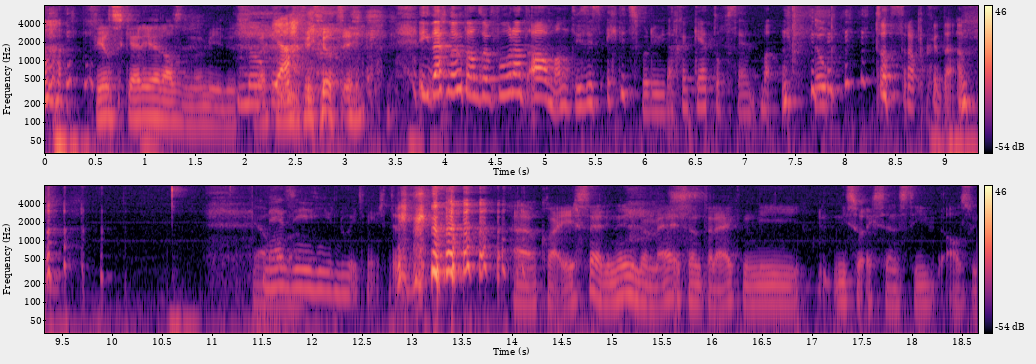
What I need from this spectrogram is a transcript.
Veel scarier als de mummy, dus. Nope. Lekker Ja. videotheek. Ik dacht nog dan zo voorhand, oh man, dit is echt iets voor u, dat gaat kei tof zijn. Maar nope, het was rap gedaan. Ja, mij voilà. zie je hier nooit meer terug. Eh, qua eerste herinnering bij mij is het eigenlijk niet, niet zo extensief als u.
